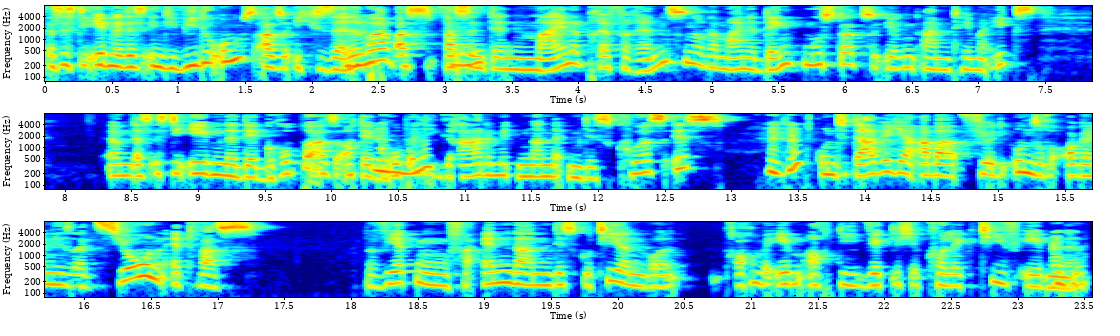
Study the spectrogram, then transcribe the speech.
Das ist die Ebene des Individuums, also ich selber. Mhm. Was, was mhm. sind denn meine Präferenzen oder meine Denkmuster zu irgendeinem Thema X? Ähm, das ist die Ebene der Gruppe, also auch der mhm. Gruppe, die gerade miteinander im Diskurs ist. Mhm. Und da wir ja aber für die, unsere Organisation etwas bewirken, verändern, diskutieren wollen, brauchen wir eben auch die wirkliche Kollektivebene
